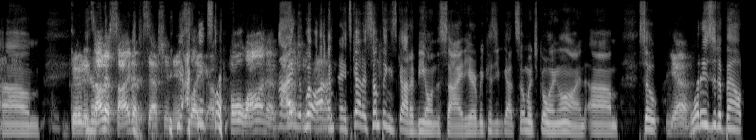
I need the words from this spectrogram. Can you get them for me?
Um, Dude, it's know- not a side obsession. Yeah, It's like it's a like- full on I, obsession. well, I mean, it's got to something's got to be on the side here because you've got so much going on. Um, so, yeah. what is it about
